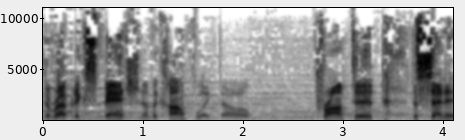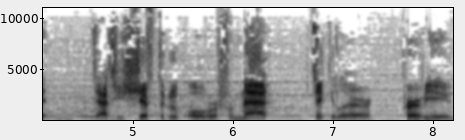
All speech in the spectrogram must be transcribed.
the rapid expansion of the conflict, though, prompted the Senate to actually shift the group over from that particular purview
